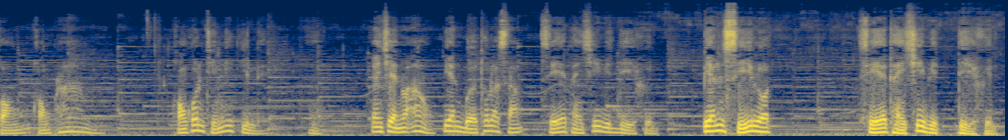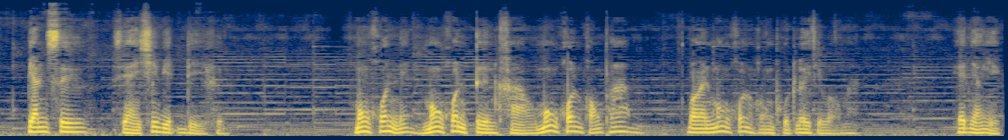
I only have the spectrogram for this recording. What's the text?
ของของพราหมณ์ของคนที่มีกิเลสอย่างเช่นว่าอ้าวเปลี่ยนเบอร์โทรศัพท์เสียให้ชีวิตดีขึ้น เปลี่ยนสีรถ เสียให้ชีวิตดีขึ้น เปลี่ยนซื้อเสียให้ชีวิตดีขึ้น มงคลนี่มงคลตื่นข่าว มงคลของพราหมณ์บ่แม่นมงคลของพุทธเลยที่บอกมาเฮ็ดยังอีก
